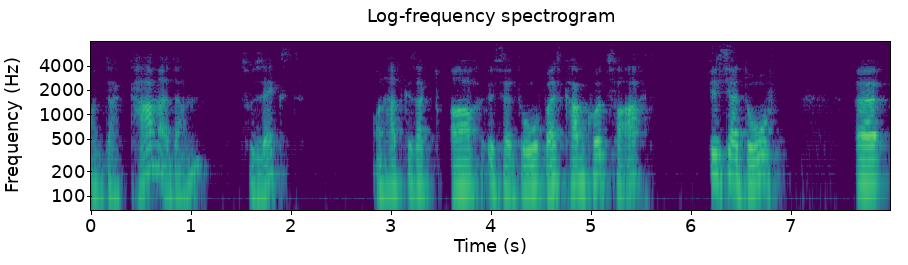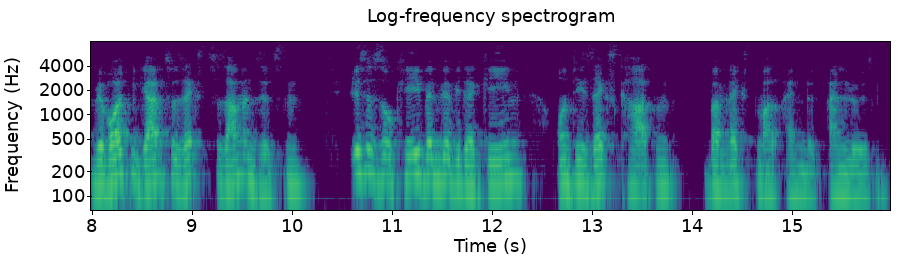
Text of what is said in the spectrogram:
Und da kam er dann zu sechst und hat gesagt, ach, ist ja doof, weil es kam kurz vor acht, ist ja doof, äh, wir wollten gern zu sechs zusammensitzen, ist es okay, wenn wir wieder gehen und die sechs Karten beim nächsten Mal einlösen?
